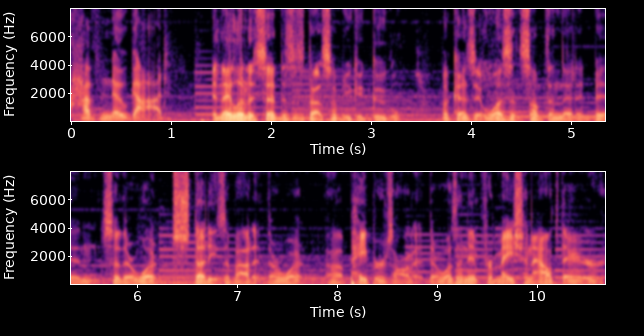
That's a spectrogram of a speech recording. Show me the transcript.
have no God. And they literally said this is not something you could Google because it wasn't something that had been so there weren't studies about it. There weren't uh, papers on it. There wasn't information out there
